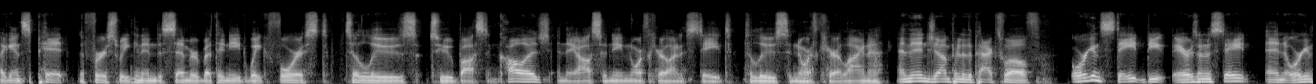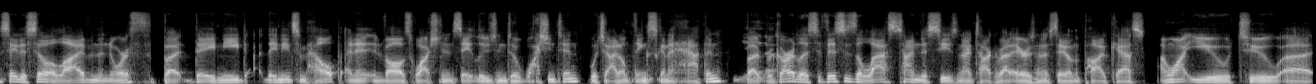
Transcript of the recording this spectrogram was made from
against Pitt the first weekend in December, but they need Wake Forest to lose to Boston College. And they also need North Carolina State to lose to North Carolina. And then jump into the Pac 12 Oregon State beat Arizona State, and Oregon State is still alive in the North, but they need they need some help, and it involves Washington State losing to Washington, which I don't think is going to happen. Yeah, but regardless, if this is the last time this season I talk about Arizona State on the podcast, I want you to uh,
